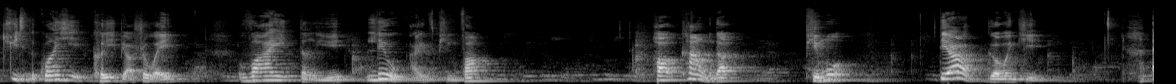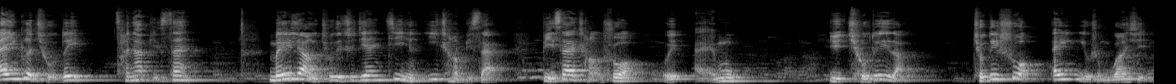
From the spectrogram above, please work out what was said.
具体的关系可以表示为 y 等于六 x 平方。好看我们的屏幕，第二个问题：n 个球队参加比赛，每两个球队之间进行一场比赛，比赛场数为 m。与球队的球队数 n 有什么关系？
